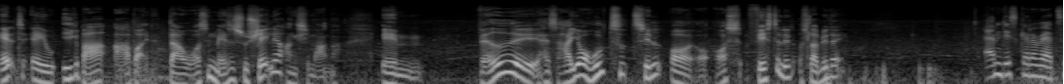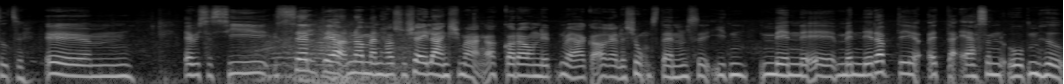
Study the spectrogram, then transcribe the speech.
alt er jo ikke bare arbejde. Der er jo også en masse sociale arrangementer. Øhm, hvad, øh, altså, har I overhovedet tid til at, at også feste lidt og slappe lidt af? Jamen, det skal der være tid til. Øhm, jeg vil så sige, selv der, når man har sociale arrangementer, går der jo netværk og relationsdannelse i den. Men, øh, men netop det, at der er sådan en åbenhed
